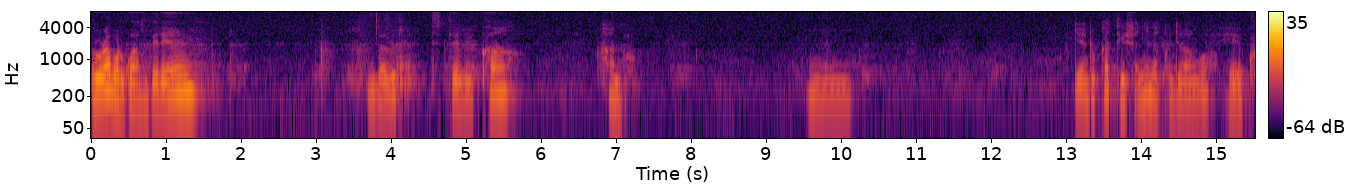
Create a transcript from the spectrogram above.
Ururabo rwa mbere. Ndabitereka hano. Genda ukatisha nyine kugira ngo yego.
